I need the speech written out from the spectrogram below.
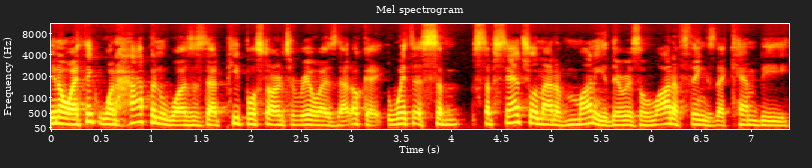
you know i think what happened was is that people started to realize that okay with a sub- substantial amount of money there is a lot of things that can be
